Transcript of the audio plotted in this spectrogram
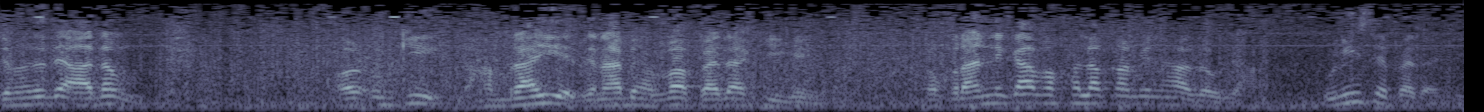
جب حضرت آدم اور ان کی ہمراہی ہے جناب ہوا پیدا کی گئی، تو قرآن نے کہا وہ خلا کا منہا جہاں انہیں سے پیدا کی۔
